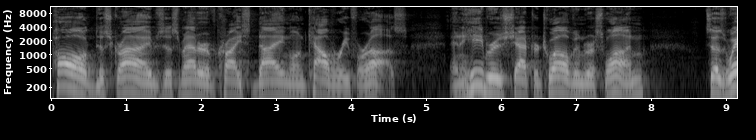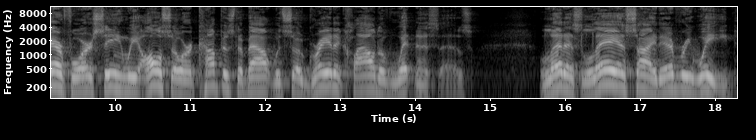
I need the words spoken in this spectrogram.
Paul describes this matter of Christ dying on Calvary for us. In Hebrews chapter 12 and verse 1, says, Wherefore, seeing we also are compassed about with so great a cloud of witnesses, let us lay aside every weight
